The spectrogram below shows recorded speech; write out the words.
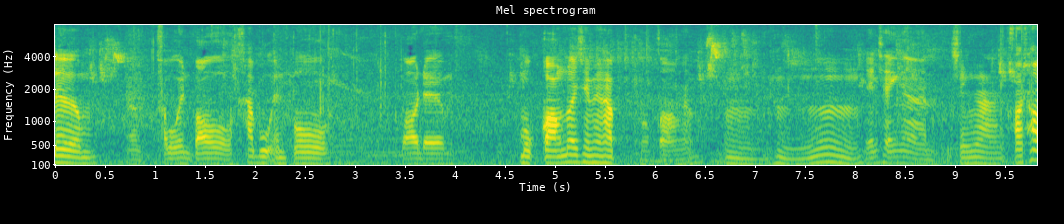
เดิมครับคาร์บอนโปคาบูแอนโปบอลเดิม หมกกองด้วยใช่ไหมครับ หมวกกองครับอืมหืมเน้นใช้งาน ใช้งาน ขอท่อ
